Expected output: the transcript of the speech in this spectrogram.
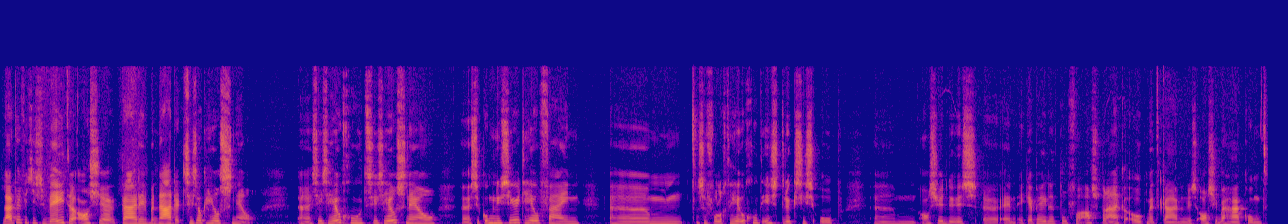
laat eventjes weten als je Karin benadert. Ze is ook heel snel. Eh, ze is heel goed, ze is heel snel. Eh, ze communiceert heel fijn. Ehm, ze volgt heel goed instructies op. Ehm, als je dus, eh, en ik heb hele toffe afspraken ook met Karen. Dus als je bij haar komt,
